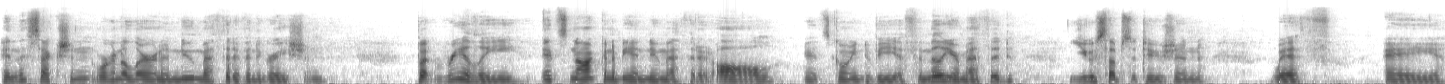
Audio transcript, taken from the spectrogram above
in this section, we're going to learn a new method of integration. But really, it's not going to be a new method at all. It's going to be a familiar method, u substitution, with a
